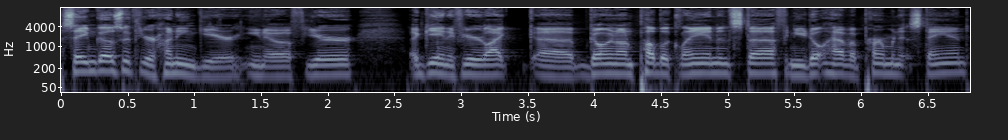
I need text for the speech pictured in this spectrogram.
same goes with your hunting gear. You know if you're again if you're like uh, going on public land and stuff and you don't have a permanent stand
